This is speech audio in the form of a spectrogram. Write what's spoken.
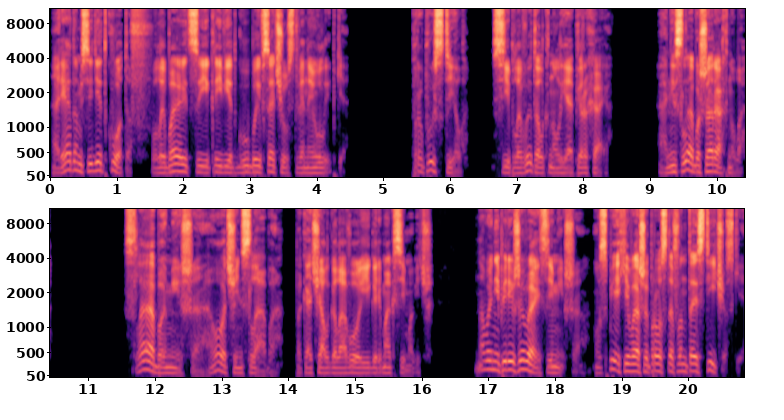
А рядом сидит Котов, улыбается и кривит губы в сочувственной улыбке. «Пропустил», — сипло вытолкнул я, перхая. А не слабо шарахнуло. «Слабо, Миша, очень слабо», — покачал головой Игорь Максимович. «Но вы не переживайте, Миша, успехи ваши просто фантастические.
